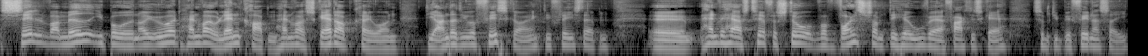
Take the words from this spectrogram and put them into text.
selv var med i båden, og i øvrigt, han var jo landkrabben, han var skatteopkræveren, de andre, de var fiskere, ikke? de fleste af dem. Øh, han vil have os til at forstå, hvor voldsomt det her uvær faktisk er, som de befinder sig i.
